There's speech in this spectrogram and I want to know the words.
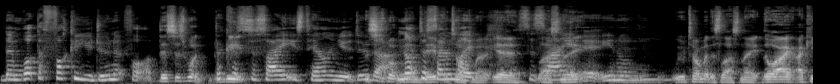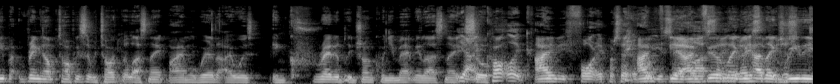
then what the fuck are you doing it for? this is what because we, society's telling you to do that, not to sound like about, yeah, society. You know, mm. We were talking about this last night. Though I, I keep bringing up topics that we talked about last night, but I'm aware that I was incredibly drunk when you met me last night. Yeah, so I caught like I'm- maybe forty percent of what I'm, you said yeah, I'm feeling night. like we had like really,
